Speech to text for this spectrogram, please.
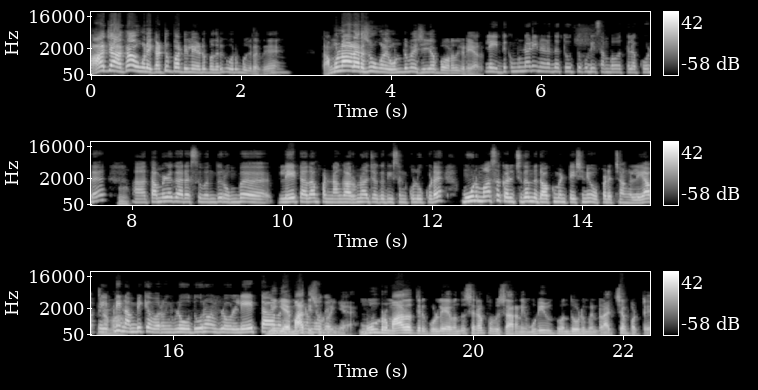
பாஜக உங்களை கட்டுப்பாட்டிலே எடுப்பதற்கு விரும்புகிறது. தமிழ்நாடு அரசு உங்களை ஒன்றுமே செய்ய போறது கிடையாது. இல்ல இதுக்கு முன்னாடி நடந்த தூத்துக்குடி சம்பவத்துல கூட தமிழக அரசு வந்து ரொம்ப லேட்டா தான் பண்ணாங்க. அருணா ஜெகதீசன் குழு கூட மூணு மாசம் கழிச்சு தான் அந்த டாக்குமெண்டேஷனே ஒப்படைச்சாங்க இல்லையா? அப்ப எப்படி. நம்பிக்கை வரும்? இவ்வளவு தூரம் இவ்வளவு லேட்டா நீங்க மாத்தி சொல்றீங்க. மூன்று மாதத்திற்குள்ளே வந்து சிறப்பு விசாரணை முடிவுக்கு வந்துவிடும் என்று அச்சப்பட்டு.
